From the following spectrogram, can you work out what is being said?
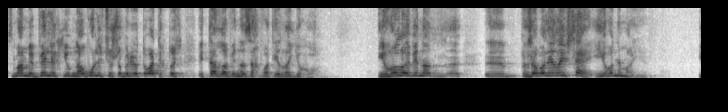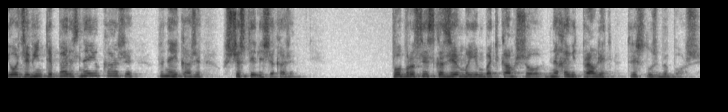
з мами, вилетів на вулицю, щоб рятувати хтось, і та лавина захватила його. Його лавина е, завалила і все, і його немає. І отже, він тепер з нею каже, до неї каже, щастиліше каже, Попроси, скажи моїм батькам, що нехай відправлять три служби Божі,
